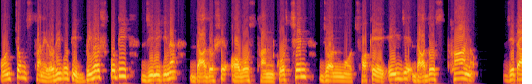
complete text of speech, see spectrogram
পঞ্চম স্থানের অধিপতি বৃহস্পতি, যিনি কিনা দ্বাদশে অবস্থান করছেন জন্ম ছকে। এই যে দ্বাদশ স্থান যেটা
